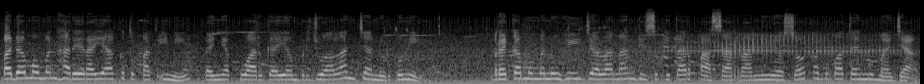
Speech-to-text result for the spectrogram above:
Pada momen Hari Raya Ketupat ini, banyak warga yang berjualan janur kuning. Mereka memenuhi jalanan di sekitar Pasar Ranuyoso, Kabupaten Lumajang.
